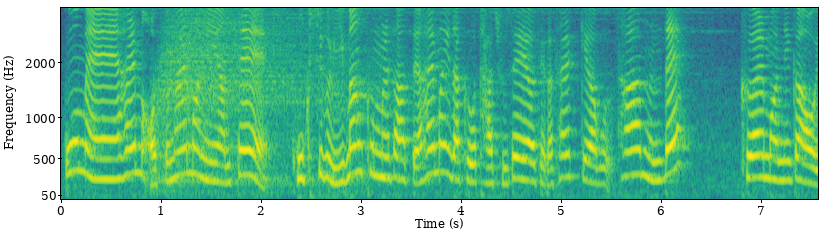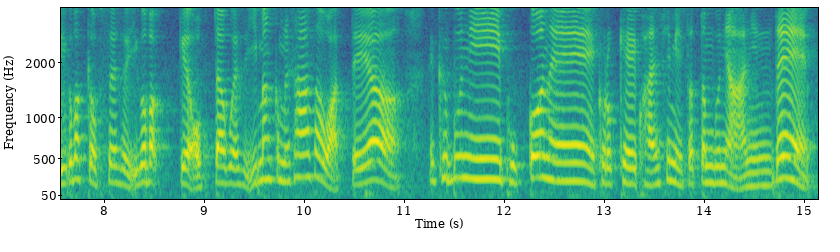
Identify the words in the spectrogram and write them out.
꿈에 할머, 어떤 할머니한테 곡식을 이만큼을 사왔대요. 할머니 나 그거 다 주세요. 제가 살게요 하고 사왔는데 그 할머니가 어, 이거밖에 없어 해서 이거밖에 없다고 해서 이만큼을 사서 왔대요. 근데 그분이 복권에 그렇게 관심이 있었던 분이 아닌데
